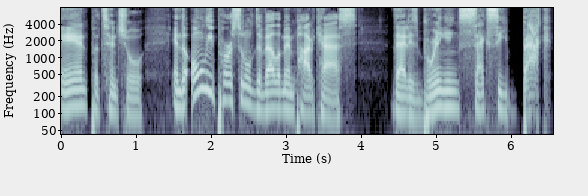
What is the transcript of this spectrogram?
and potential, and the only personal development podcast that is bringing sexy back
